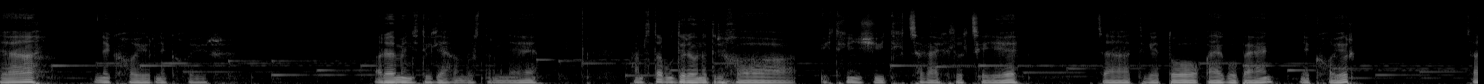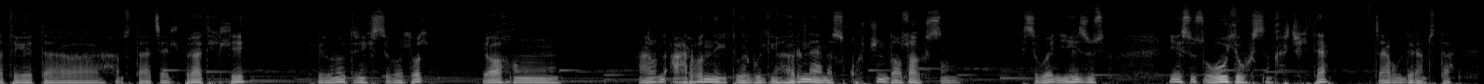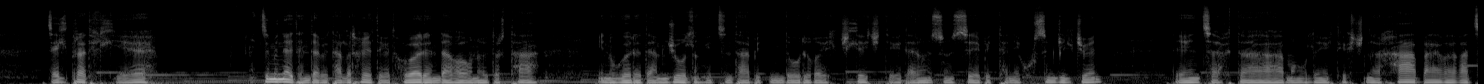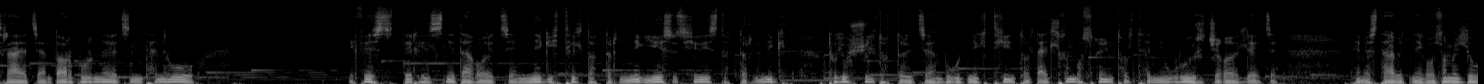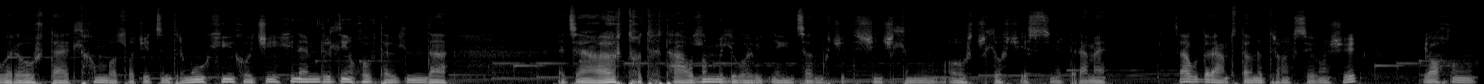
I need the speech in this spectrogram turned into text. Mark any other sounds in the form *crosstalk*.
За 1 2 1 2 Орой минь тэтгэл яхан дүүс нар минь ээ. Хамтдаа бүгдээрээ өнөөдрийнхөө итгэн шийдэх цагаа эхлүүлцгээе. За тэгээд дуу гайгүй байна. 1 2 За тэгээд хамтдаа залбираад эхлэе. Тэгэхээр өнөөдрийн хэсэг бол Йохан 11 дугаар бүлгийн 28-аас 37 гэсэн хэсэг байна. Есүс Есүс өөлөө гэсэн гарч ихтэй. За бүгдээр хамтдаа залбираад эхлэе. Эзэн минь таньда би талархъя. Тэгээд хуваарьндаа өнөөдөр та энэ үгээрээ дамжуулан эзэн та бидэнд өөрийгөө илчлээч. Тэгээд ариун сүнсээ бид таныг хүсэмжилж байна. Тэгээд энэ цагта Монголын итгэгч нар хаа байгаа газраа эзэн дор бүрнээ эзэн тань руу Эфес дээр хэлсний дагуу эзэн нэг итгэл дотор, нэг Есүс Христ дотор, нэг төлөвшил дотор эзэн бүгд нэгдэхийн тулд адилхан болохын тулд таны рүү ирж байгаа байлээ эзэн. Тиймээс та биднийг улам илүүгээр өөртөө адилхан болгож эзэн тэр мөнхийнхөө жинхэнэ амьдралын хувь тавиландаа эзэн ойртоход та улам илүүгээр биднийг энэ цаг мөчид шинжлэн өөрчлөөч Есүсийн нэрээр аминь. За бүгдээ хамтдаа өнөөдрийн хэсгийг уншийе. Йохан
